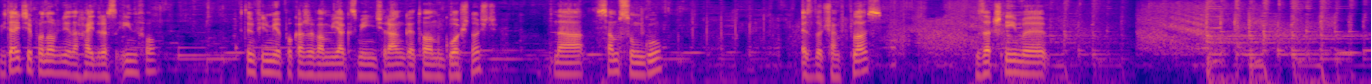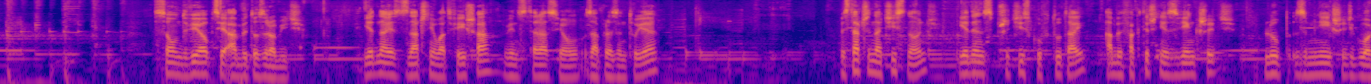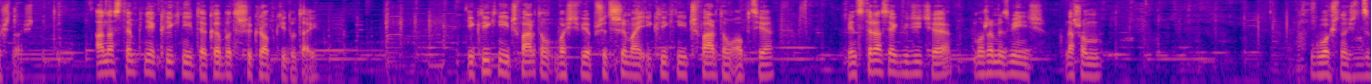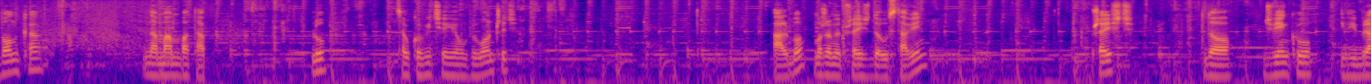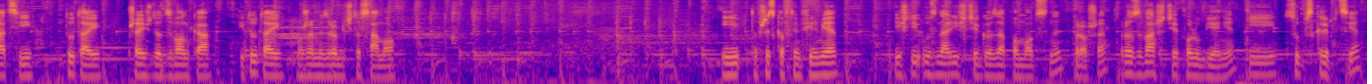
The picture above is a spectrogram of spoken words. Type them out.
Witajcie ponownie na Hydras Info. W tym filmie pokażę Wam jak zmienić rangę, ton, głośność na Samsungu S25 Plus. Zacznijmy. Są dwie opcje, aby to zrobić. Jedna jest znacznie łatwiejsza, więc teraz ją zaprezentuję. Wystarczy nacisnąć jeden z przycisków tutaj, aby faktycznie zwiększyć lub zmniejszyć głośność. A następnie kliknij te chyba trzy kropki tutaj. I kliknij czwartą, właściwie przytrzymaj i kliknij czwartą opcję. Więc teraz jak widzicie, możemy zmienić naszą głośność dzwonka na Mamba Tab lub całkowicie ją wyłączyć. Albo możemy przejść do ustawień, przejść do dźwięku i wibracji, tutaj przejść do dzwonka i tutaj możemy zrobić to samo. I to wszystko w tym filmie. Jeśli uznaliście go za pomocny, proszę, rozważcie polubienie i subskrypcję.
